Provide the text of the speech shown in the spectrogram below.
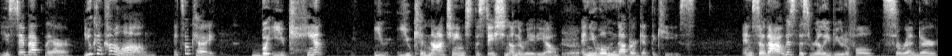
You stay back there. You can come along. It's okay. But you can't you you cannot change the station on the radio yeah. and you will never get the keys. And so that was this really beautiful surrender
